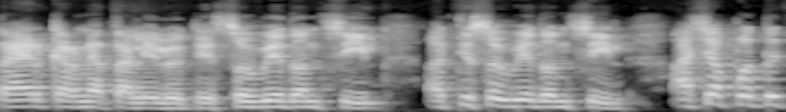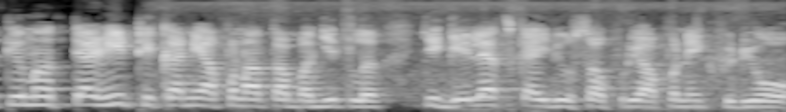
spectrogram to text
तयार करण्यात आलेले होते. संवेदनशील अतिसंवेदनशील अशा पद्धतीनं त्याही ठिकाणी आपण आता बघितलं की गेल्याच काही दिवसापूर्वी आपण एक व्हिडिओ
